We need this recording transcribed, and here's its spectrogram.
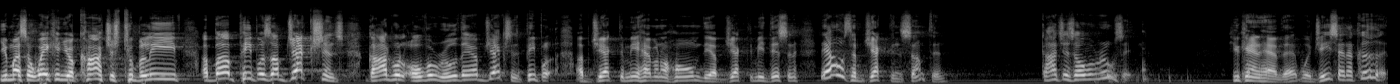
You must awaken your conscience to believe above people's objections. God will overrule their objections. People object to me having a home, they object to me this and that. They always objecting something. God just overrules it. You can't have that. Well, Jesus said I could.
